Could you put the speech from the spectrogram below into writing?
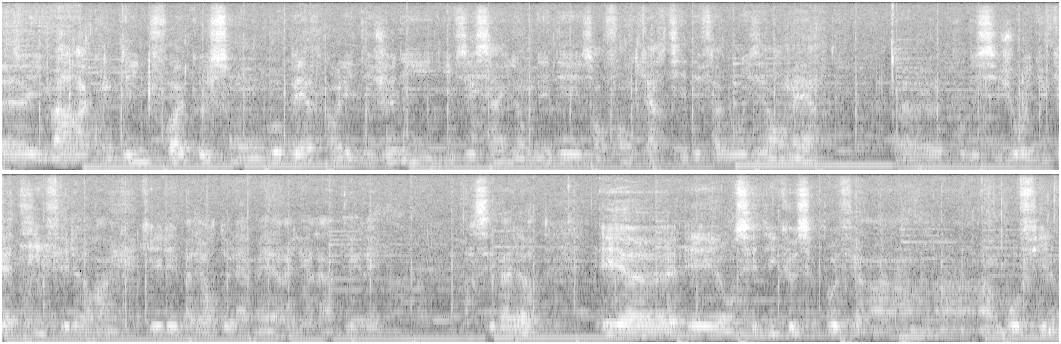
euh, il m'a raconté une fois que son beau-père, quand il était jeune, il, faisait ça, il emmenait des enfants de quartier défavorisés en mer pour des séjours éducatifs et leur inculquer les valeurs de la mer et les réintégrer par ces valeurs. Et, euh, et on s'est dit que ça pouvait faire un, un, un beau film.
